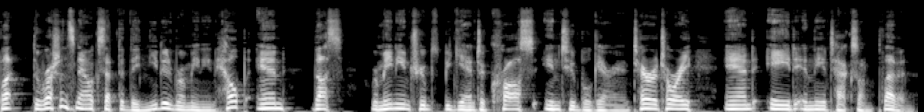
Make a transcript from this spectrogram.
But the Russians now accepted they needed Romanian help, and thus Romanian troops began to cross into Bulgarian territory and aid in the attacks on Pleven.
